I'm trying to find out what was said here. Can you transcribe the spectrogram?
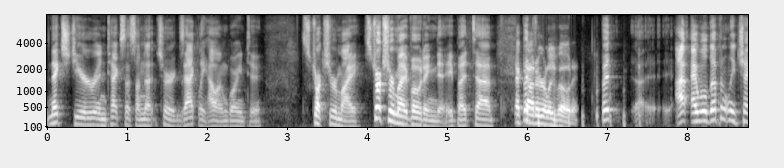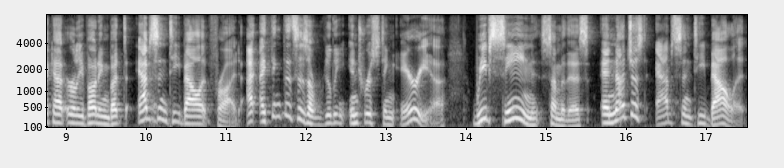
next year in Texas, I'm not sure exactly how I'm going to structure my structure my voting day. But uh, check but, out early voting. But uh, I, I, will definitely check out early voting. But absentee ballot fraud, I, I think this is a really interesting area. We've seen some of this, and not just absentee ballot.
